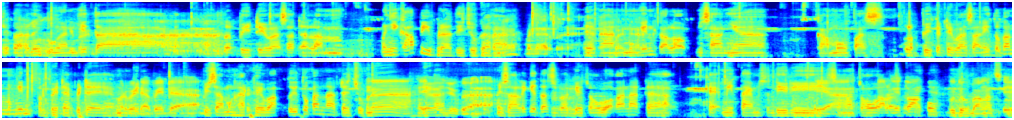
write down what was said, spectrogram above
kita Ibaratnya hubungan gimana? kita lebih dewasa dalam menyikapi berarti juga kan. bener bener ya kan Benar. mungkin kalau misalnya kamu pas lebih kedewasaan itu kan mungkin berbeda-beda ya berbeda-beda. bisa menghargai waktu itu kan ada juga nah Ya itu kan? juga. Misalnya kita sebagai cowok kan ada kayak me time sendiri Iya, sama cowok kalau itu aku butuh banget sih.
